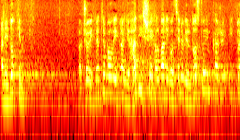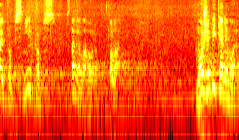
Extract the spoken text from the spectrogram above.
Ali dokinut. Pa čovjek ne treba uvijek nađe. Hadis šeh Albani ga ocenio vjerodostojnim, kaže, i to je propis. Nije propis. Stane Allah u Pola. Može biti, a ne mora.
